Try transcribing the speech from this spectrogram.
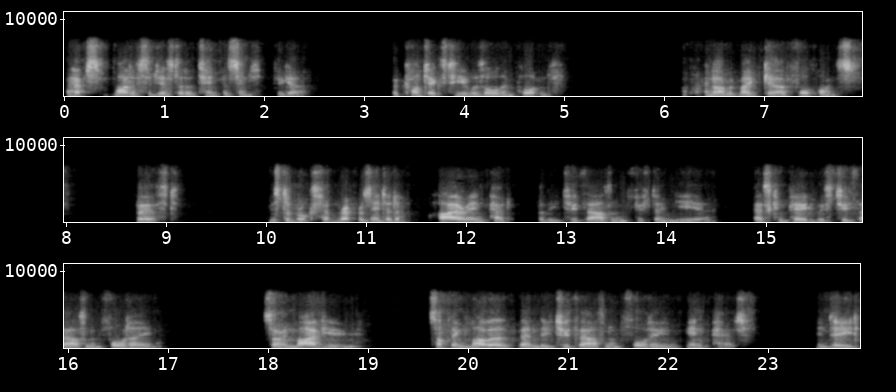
perhaps might have suggested a 10% figure. The context here was all important. And I would make uh, four points. First, Mr. Brooks had represented a higher NPAT for the 2015 year as compared with 2014. So in my view, something lower than the 2014 NPAT, indeed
